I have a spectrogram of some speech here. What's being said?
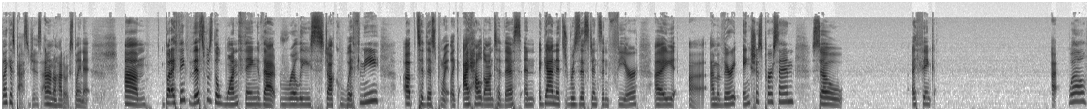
I guess passages. I don't know how to explain it. Um but I think this was the one thing that really stuck with me up to this point. Like I held on to this, and again, it's resistance and fear. I uh, I'm a very anxious person, so I think. I, well,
